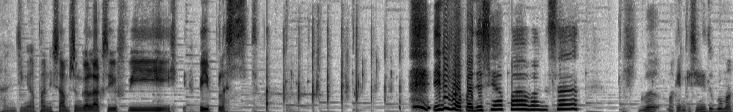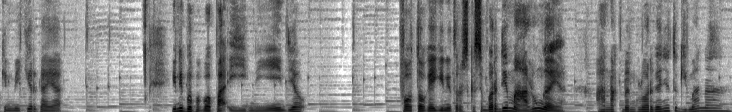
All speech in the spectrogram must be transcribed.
Anjing apa nih? Samsung Galaxy V V Plus. Ini bapaknya siapa bangsat gue makin ke sini tuh gue makin mikir kayak ini bapak-bapak ini dia foto kayak gini terus kesebar dia malu nggak ya? Anak dan keluarganya tuh gimana?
